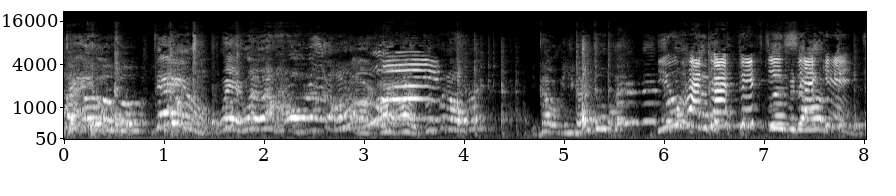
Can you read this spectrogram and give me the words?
Damn! Damn! Wait, wait, wait, hold on, hold on. All right, all right, flip it over. You got, you gotta do it better than that. You have got 50 Flip up. seconds.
